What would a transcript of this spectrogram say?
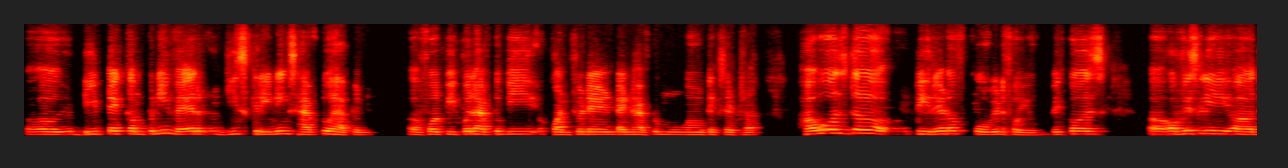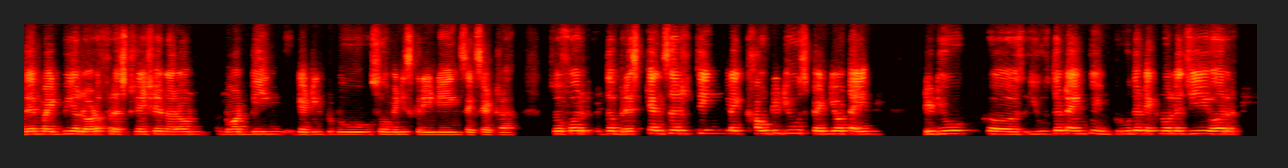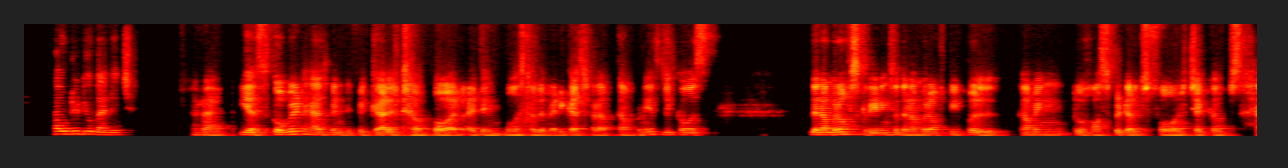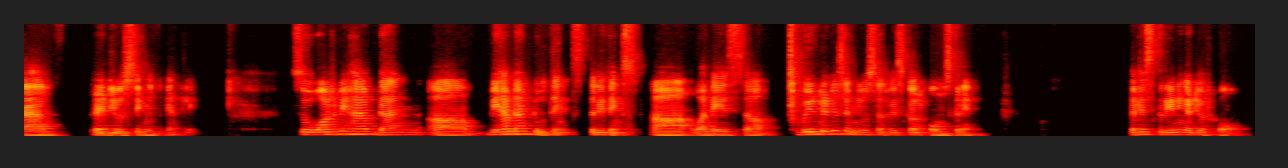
a deep tech company where these screenings have to happen uh, for people have to be confident and have to move out, etc. How was the period of COVID for you? Because uh, obviously uh, there might be a lot of frustration around not being getting to do so many screenings, etc so for the breast cancer thing like how did you spend your time? Did you uh, use the time to improve the technology or how did you manage? Right. Yes covid has been difficult for i think most of the medical startup companies because the number of screenings or the number of people coming to hospitals for checkups have reduced significantly. So what we have done, uh, we have done two things, three things. Uh, one is uh, we introduced a new service called Home Screen that is screening at your home.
